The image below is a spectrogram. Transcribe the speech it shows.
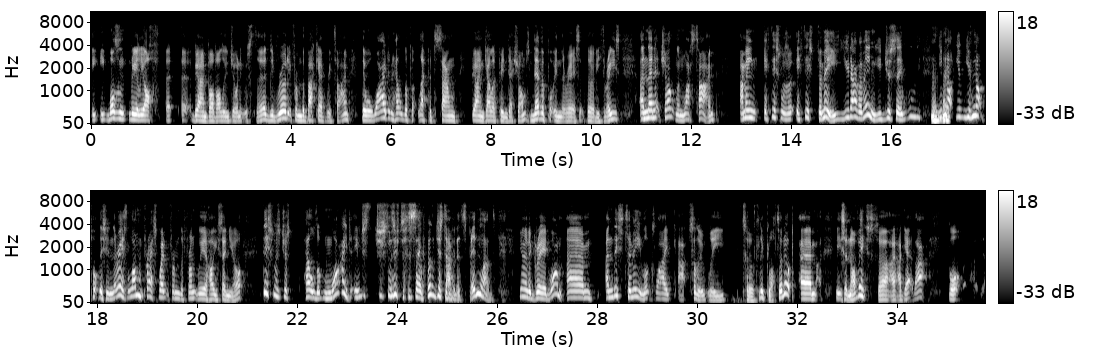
it, wasn't really off at, behind Bob Olinger when it was third. They rode it from the back every time. They were wide and held up at Leopardstown behind Galopin Des Champs, never put in the race at 33s. And then at Cheltenham last time, I mean, if this was if this for me, you'd have them in. You'd just say well, you've not you've, you've, not put this in the race. L'Homme Presse went from the front with Hoy Senor. This was just held up and wide. It was just just as if to say, well, just having a spin, lads. You're in a grade one. Um, and this to me looks like absolutely totally plotted up. Um, it's a novice, so I, I get that, but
